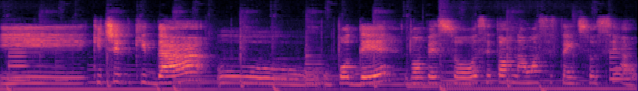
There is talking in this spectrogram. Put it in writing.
E que, te, que dá o, o poder de uma pessoa se tornar um assistente social.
